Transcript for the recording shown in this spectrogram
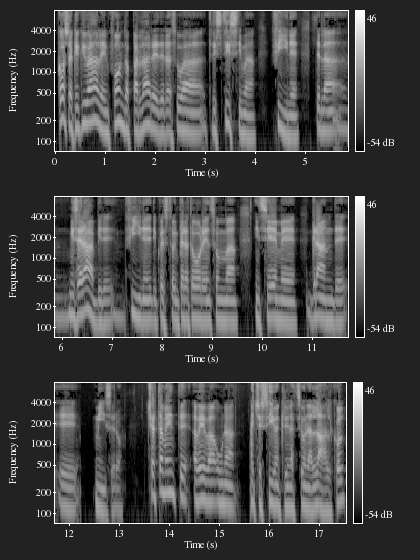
cosa che equivale in fondo a parlare della sua tristissima fine, della miserabile fine di questo imperatore, insomma, insieme grande e misero. Certamente aveva una eccessiva inclinazione all'alcol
